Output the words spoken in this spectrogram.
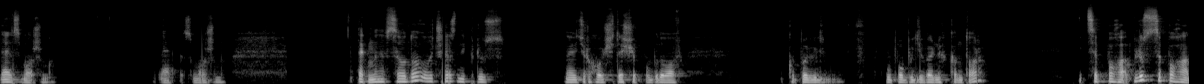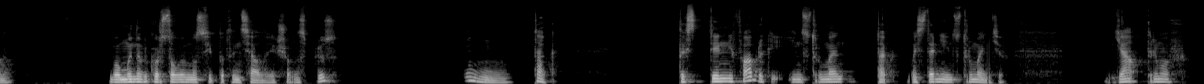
Не зможемо. Не зможемо. Так, в мене все одно величезний плюс. Навіть враховуючи те, що побудував купу, будівельних контор. І це погано. Плюс це погано. Бо ми не використовуємо свій потенціал, якщо в нас плюс. М, так. Текстильні фабрики і інструмент. Так, майстерні інструментів. Я отримав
